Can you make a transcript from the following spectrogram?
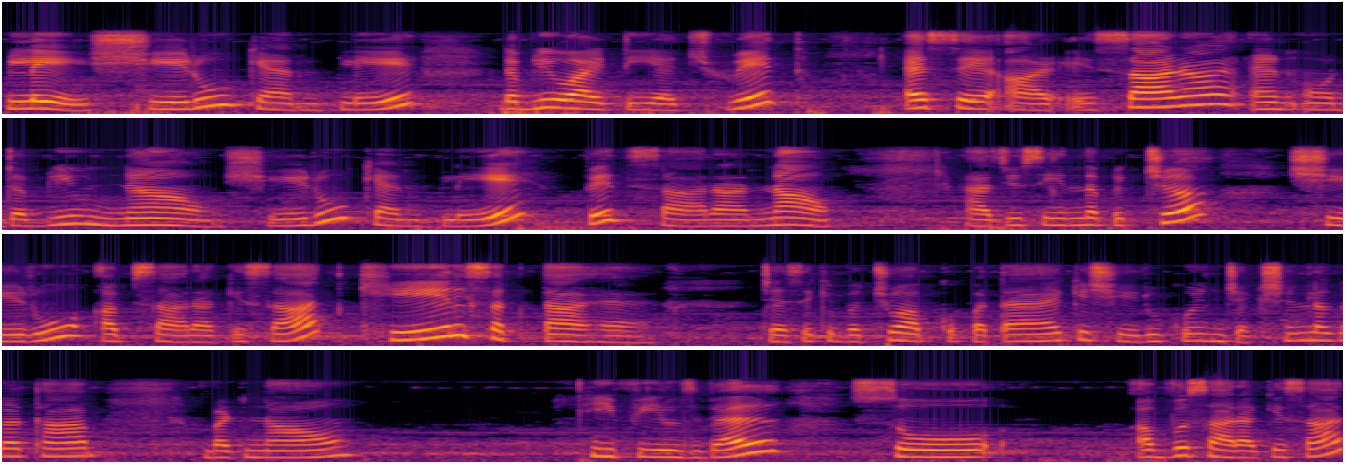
play Sheru can play W I T H with S A R A Sara N O W now Sheru can play with Sara now as you see in the picture Sheru अब सारा के साथ खेल सकता है। जैसे कि बच्चों, आपको पता है कि शेरू को इंजेक्शन लगा था but now he feels well so अब वो सारा के साथ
